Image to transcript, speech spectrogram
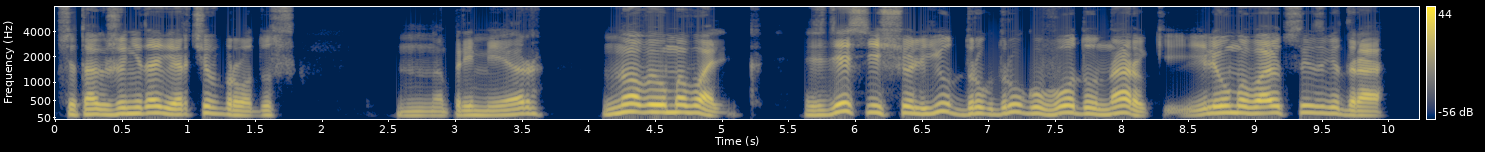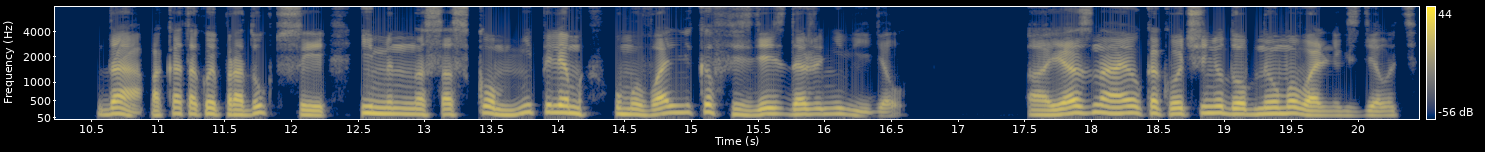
Все так же недоверчив Бродус. Например, новый умывальник. Здесь еще льют друг другу воду на руки или умываются из ведра. Да, пока такой продукции именно соском-ниппелем умывальников здесь даже не видел. А я знаю, как очень удобный умывальник сделать.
